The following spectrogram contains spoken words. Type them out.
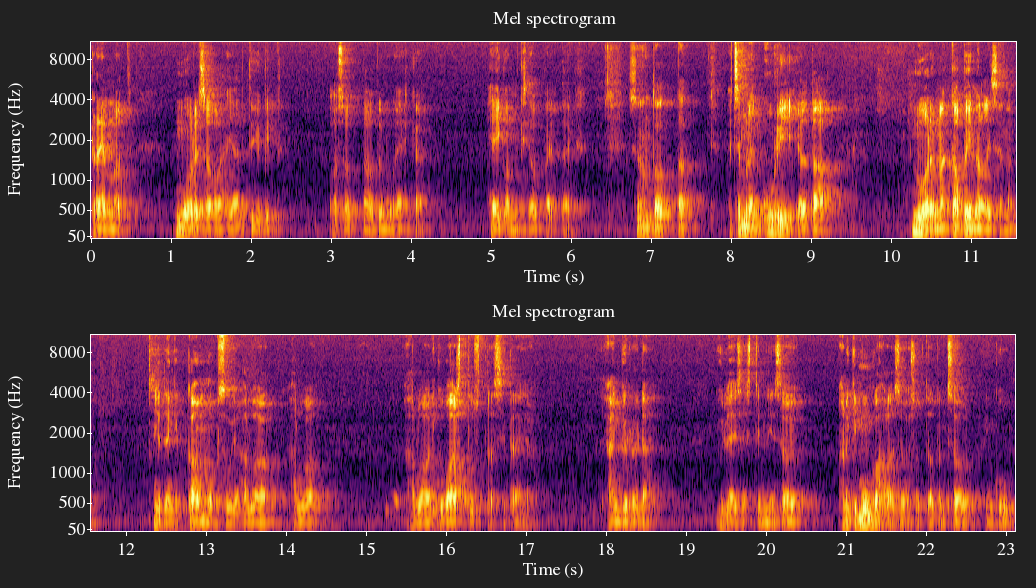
rennot nuoriso-ohjaajat tyypit osoittautunut ehkä heikommiksi opettajiksi. Se on totta. Että semmoinen kuri, jota nuorena kapinallisena jotenkin kammoksuu ja haluaa, haluaa, haluaa niin vastustaa sitä ja änkyröidä yleisesti, niin se on, ainakin mun kohdalla se on osoittautunut, että se on niin kuin,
